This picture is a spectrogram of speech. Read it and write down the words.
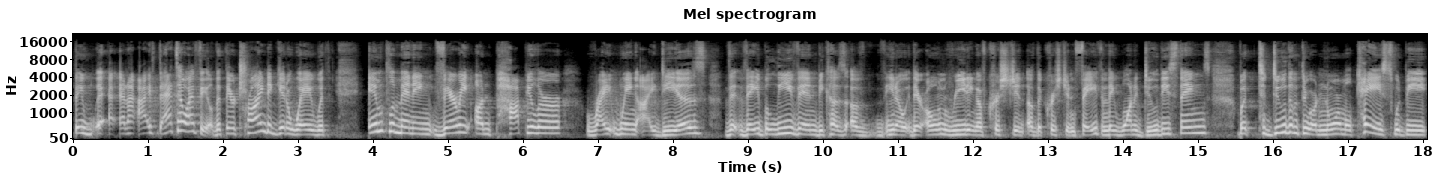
they and I, I, that's how I feel that they're trying to get away with implementing very unpopular right wing ideas that they believe in because of you know their own reading of Christian of the Christian faith and they want to do these things. But to do them through a normal case would be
